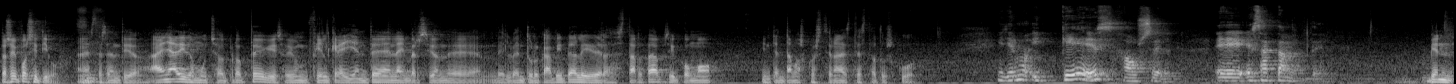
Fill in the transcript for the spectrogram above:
Pero soy positivo en este sentido. Ha añadido mucho el PropTech y soy un fiel creyente en la inversión del Venture Capital y de las startups y cómo intentamos cuestionar este status quo. Guillermo, ¿y qué es Hausel eh, exactamente? Bien,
